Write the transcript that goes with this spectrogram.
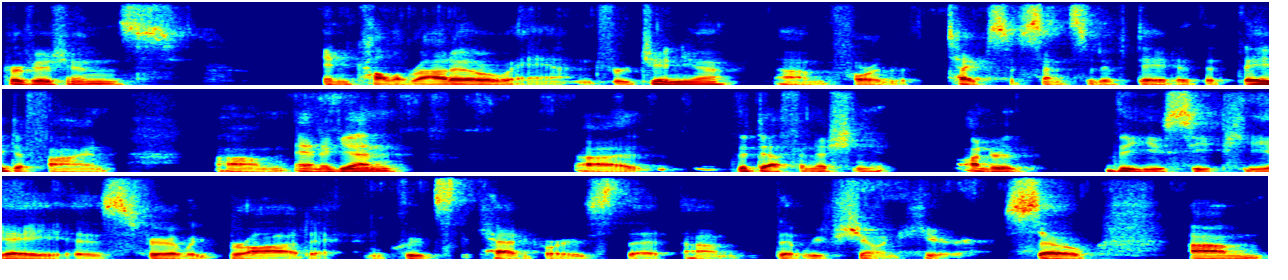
provisions in Colorado and Virginia um, for the types of sensitive data that they define. Um, and again, uh, the definition under the UCPA is fairly broad and includes the categories that um, that we've shown here. So um,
